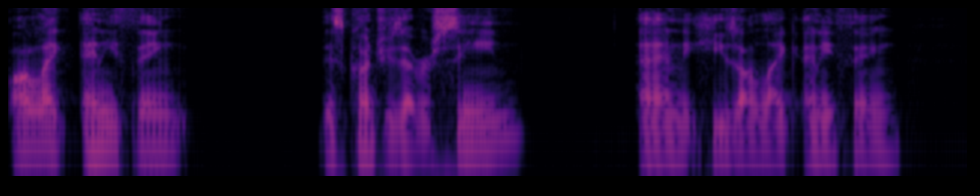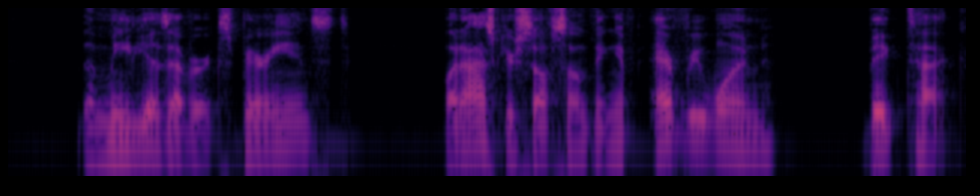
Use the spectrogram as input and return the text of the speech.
unlike anything this country's ever seen, and he's unlike anything the media's ever experienced. But ask yourself something: if everyone, big tech,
